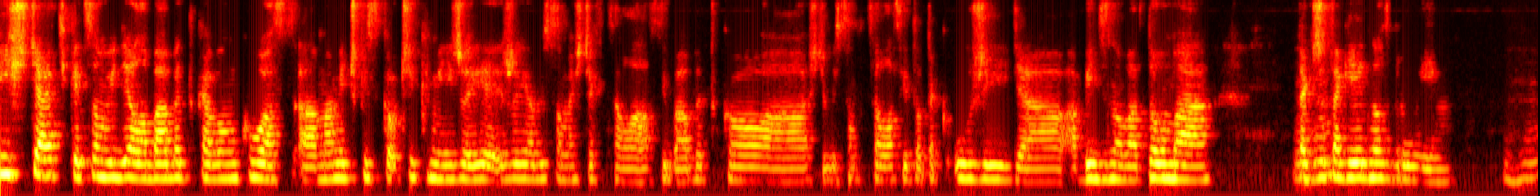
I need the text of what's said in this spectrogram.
pišťať, keď som videla bábetka vonku a, a mamičky s kočikmi, že, je, že ja by som ešte chcela asi bábetko a ešte by som chcela si to tak užiť a, a byť znova doma. Takže mm-hmm. tak jedno s druhým. Mm-hmm.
